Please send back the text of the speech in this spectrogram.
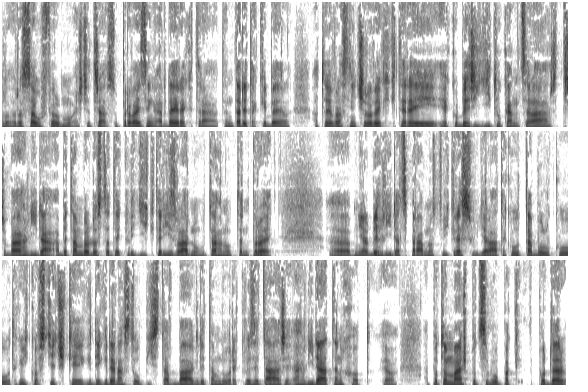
rozsahu filmu ještě třeba supervising art directora, ten tady taky byl, a to je vlastně člověk, který jakoby řídí tu kancelář, třeba hlídá, aby tam byl dostatek lidí, kteří zvládnou utáhnout ten projekt. Eh, měl by hlídat správnost výkresů, dělá takovou tabulku, takové kostičky, kdy kde nastoupí stavba, kdy tam jdou rekvizitáři a hlídá ten chod. Jo. A potom máš pod sebou pak podle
